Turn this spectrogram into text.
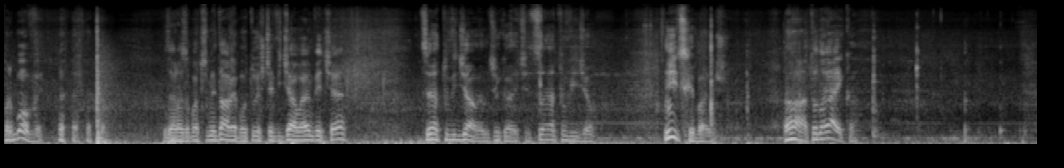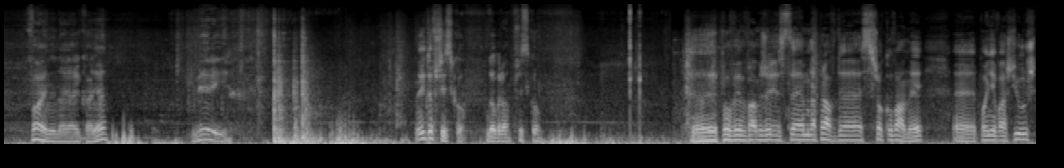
Chorbowy. Zaraz zobaczymy dalej, bo tu jeszcze widziałem, wiecie? Co ja tu widziałem? Czekajcie, co ja tu widział? Nic chyba już. A, to na jajka. Fajny na jajka, nie? Bieli. No i to wszystko. Dobra, wszystko. E, powiem Wam, że jestem naprawdę zszokowany, ponieważ już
